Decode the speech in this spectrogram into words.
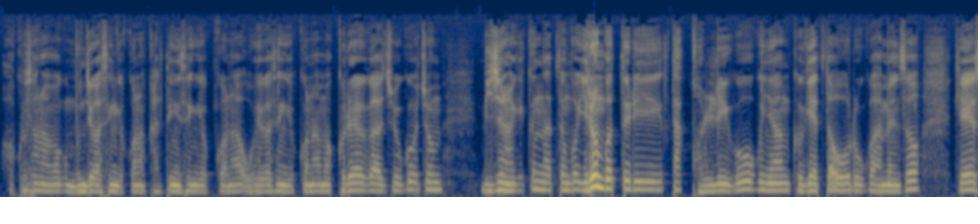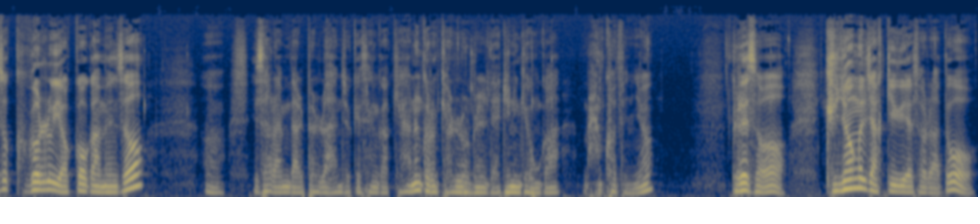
어, 그 사람하고 문제가 생겼거나 갈등이 생겼거나 오해가 생겼거나 막 그래가지고 좀 미진하게 끝났던 거 이런 것들이 딱 걸리고 그냥 그게 떠오르고 하면서 계속 그걸로 엮어가면서 어, 이 사람이 날 별로 안 좋게 생각해 하는 그런 결론을 내리는 경우가 많거든요. 그래서 균형을 잡기 위해서라도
